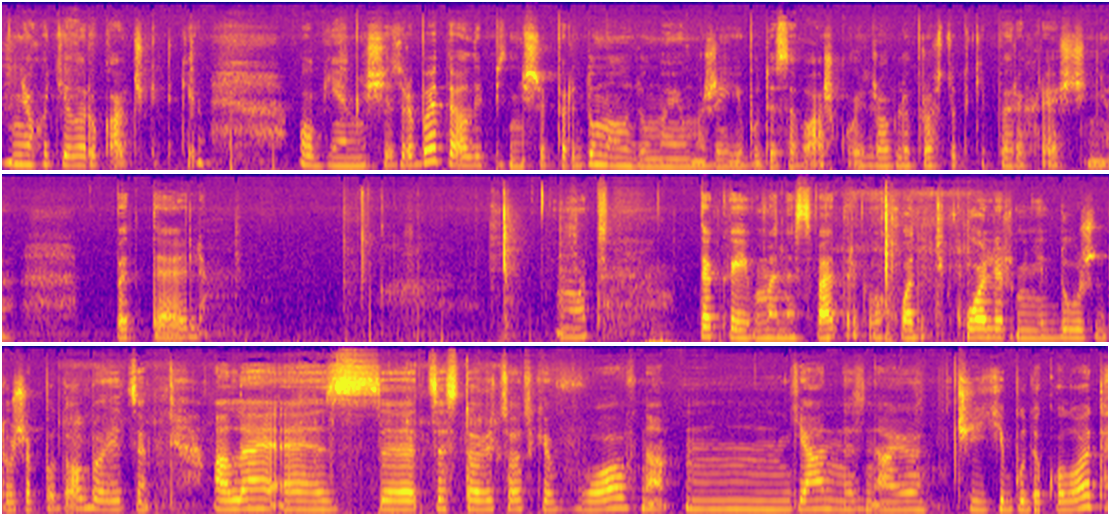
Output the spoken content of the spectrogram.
Я хотіла рукавчики такі об'ємніші зробити, але пізніше передумала, думаю, може її буде заважко і зроблю просто такі перехрещення петель. От. Такий в мене светрик виходить. Колір мені дуже-дуже подобається. Але е, це 100% вовна. Я не знаю, чи її буде колоти.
